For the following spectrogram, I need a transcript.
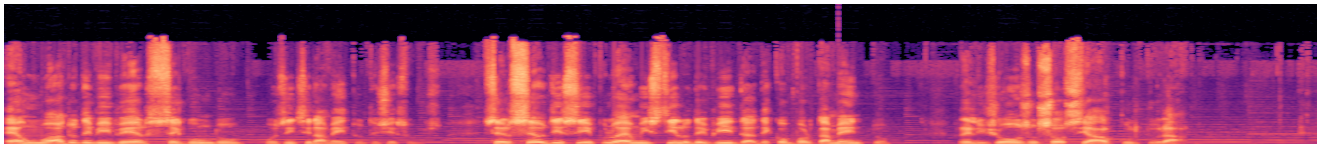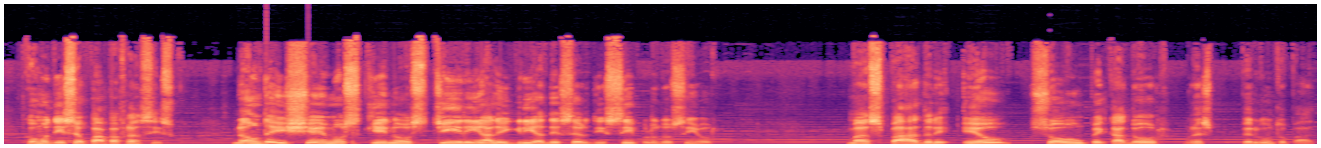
É um modo de viver segundo os ensinamentos de Jesus. Ser seu discípulo é um estilo de vida, de comportamento religioso, social, cultural. Como disse o Papa Francisco, não deixemos que nos tirem a alegria de ser discípulo do Senhor. Mas, Padre, eu sou um pecador, pergunta o Padre.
